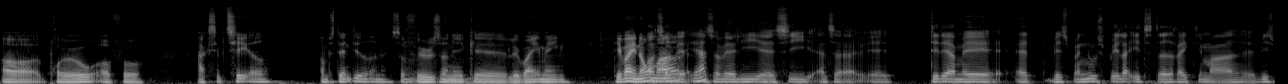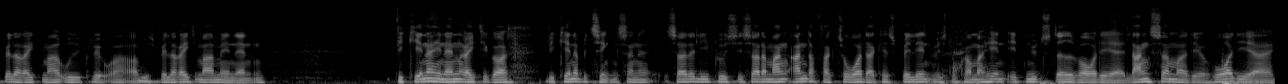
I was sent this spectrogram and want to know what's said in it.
og prøve at få accepteret omstændighederne, så Mm. følelserne ikke øh, løber af med en. Det var enormt og, meget. vil, ja. og så vil jeg lige uh, sige, altså uh, det der med, at hvis man nu spiller et sted rigtig meget, uh, vi spiller rigtig meget ude i kløver, og mm. vi spiller rigtig meget med hinanden, vi kender hinanden rigtig godt, vi kender betingelserne, så er der lige pludselig, så er der mange andre faktorer, der kan spille ind, hvis du kommer hen et nyt sted, hvor det er langsommere, det er hurtigere,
